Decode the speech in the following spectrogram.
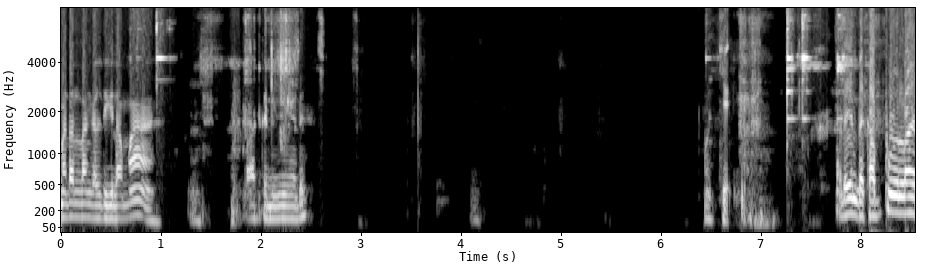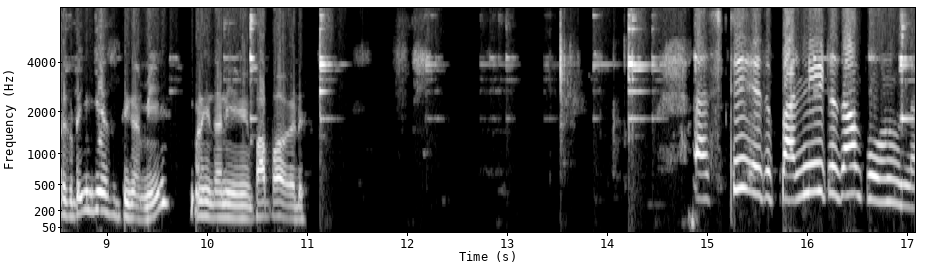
மெடல்லாம் கழட்டிக்கலாமா. பார்த்து நீங்க எடு ஓகே. அப்படியே இந்த கப்பு எல்லாம் இருக்கட்டும் இங்கேயே சுத்தி காமி. மணிதா நீ பாப்பாவை எடு. ஃபர்ஸ்ட் இது பண்ணிட்டு தான் போகணும்ல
